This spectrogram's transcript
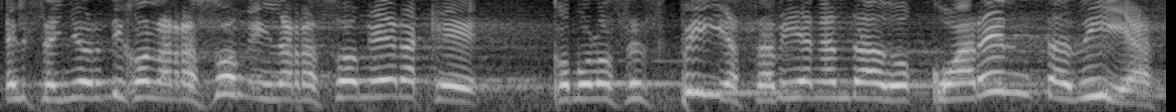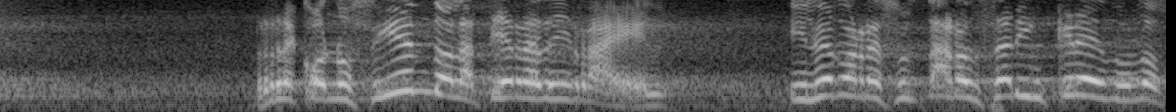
el Señor dijo la razón, y la razón era que como los espías habían andado 40 días, reconociendo la tierra de Israel y luego resultaron ser incrédulos,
